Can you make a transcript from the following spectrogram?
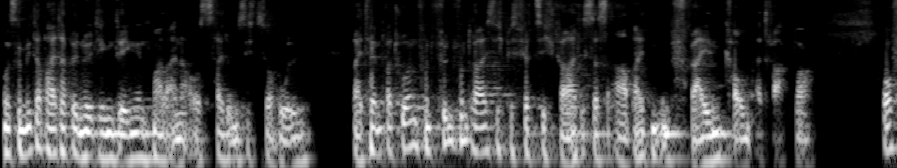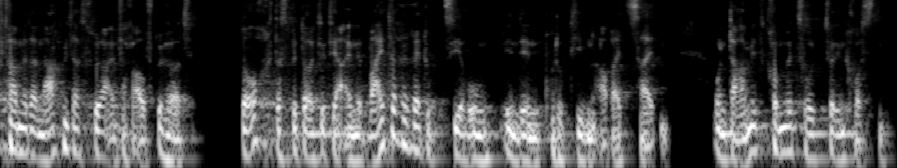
Unsere Mitarbeiter benötigen dringend mal eine Auszeit, um sich zu erholen. Bei Temperaturen von 35 bis 40 Grad ist das Arbeiten im Freien kaum ertragbar. Oft haben wir dann nachmittags früher einfach aufgehört. Doch das bedeutet ja eine weitere Reduzierung in den produktiven Arbeitszeiten. Und damit kommen wir zurück zu den Kosten.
